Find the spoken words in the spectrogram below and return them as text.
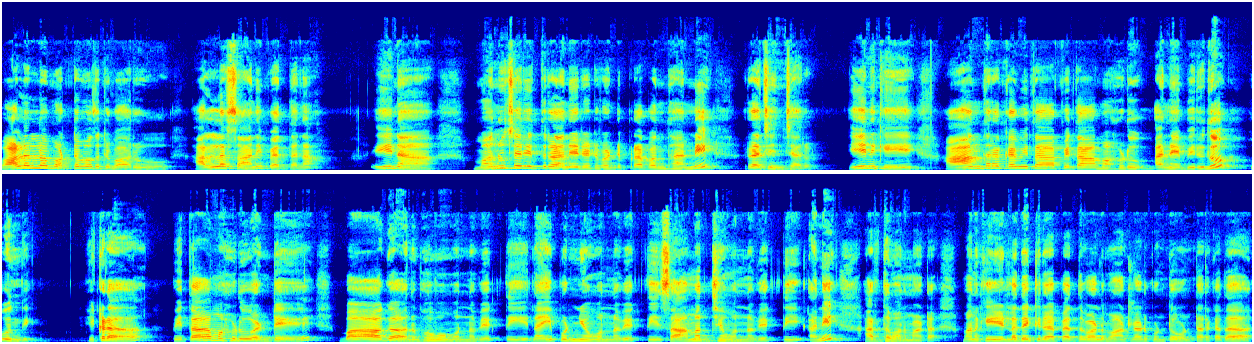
వాళ్ళల్లో మొట్టమొదటి వారు అల్లసాని పెద్దన. ఈయన మనుచరిత్ర అనేటటువంటి ప్రబంధాన్ని రచించారు. ఈయనకి ఆంధ్ర కవితా పితామహుడు అనే బిరుదు ఉంది. ఇక్కడ పితామహుడు అంటే బాగా అనుభవం ఉన్న వ్యక్తి నైపుణ్యం ఉన్న వ్యక్తి సామర్థ్యం ఉన్న వ్యక్తి అని అర్థం అనమాట మనకి ఇళ్ళ దగ్గర పెద్దవాళ్ళు మాట్లాడుకుంటూ ఉంటారు కదా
